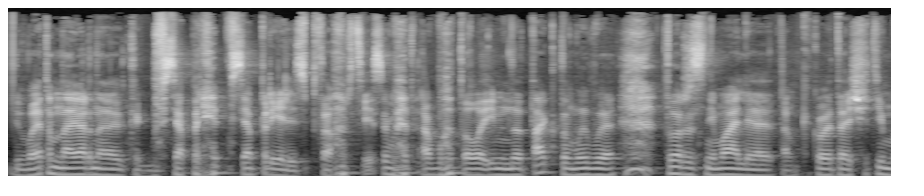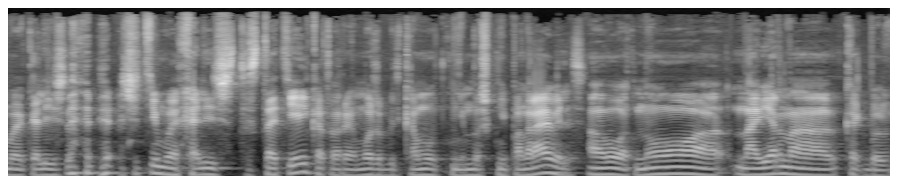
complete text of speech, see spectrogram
И в этом, наверное, как бы вся, вся прелесть, потому что если бы это работало именно так, то мы бы тоже снимали там какое-то ощутимое количество, ощутимое количество статей, которые, может быть, кому-то немножко не понравились. А вот, но, наверное, как бы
